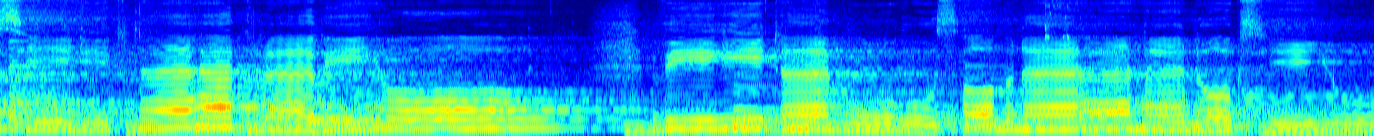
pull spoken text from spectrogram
sic te previo vitemus omne noxius.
